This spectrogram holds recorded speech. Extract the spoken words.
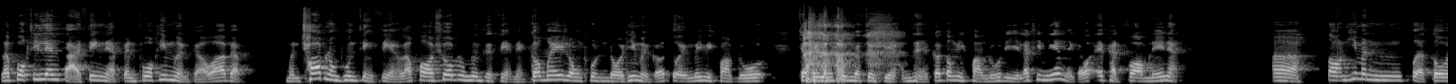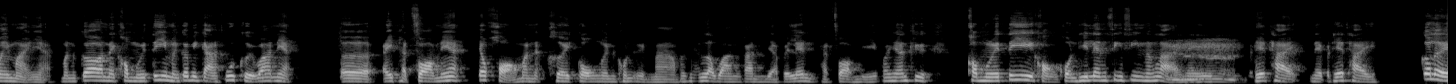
แล้วพวกที่เล่นสายซิ่งเนี่ยเป็นพวกที่เหมือนกับว่าแบบ เหมือนชอบลงทุนเสี่ยงๆแล้วพอชอบลงทุนเสี่ยงๆเนี่ยก็ไม่ลงทุนโดยที่เหมือนกับตัวเองไม่มีความรู้ จะไปลงทุนแบบเสี่ยงๆอันไหนก็ต้องมีความรู้ดี แล้วทีนี้เหมือนกับว่าไอ้แพลตฟอร์มนี้เนี่ยเอ่อตอนที่มันเปิดตัวใหม่ๆเนี่ยมันก็ใน community มันก็มีการพูดคุยว่าเนี่ยเออไอ้แพลตฟอร์มเนี้ยเจ้าของมันเคยโกงเงินคนอื่นมา เพราะฉะนั้นระวังกันอย่าไปเล่นแพลตฟอร์มนี้ เพราะฉะนั้นคือ community ของคนที่เล่นซิ่งซิ่งทั้งหลายในประเทศไทยในประเทศไทย ก็เลย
